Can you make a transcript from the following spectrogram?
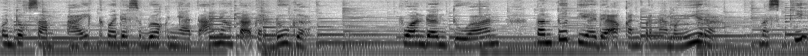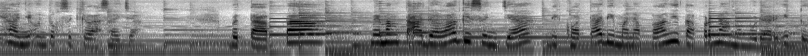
untuk sampai kepada sebuah kenyataan yang tak terduga. Puan dan Tuan tentu tiada akan pernah mengira, meski hanya untuk sekilas saja, betapa memang tak ada lagi senja di kota di mana pelangi tak pernah memudar itu.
